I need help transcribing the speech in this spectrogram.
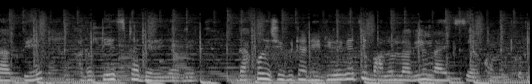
লাগবে আরও টেস্টটা বেড়ে যাবে। দেখো রেসিপিটা রেডি হয়ে গেছে। ভালো লাগলে লাইক শেয়ার কমেন্ট করো।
